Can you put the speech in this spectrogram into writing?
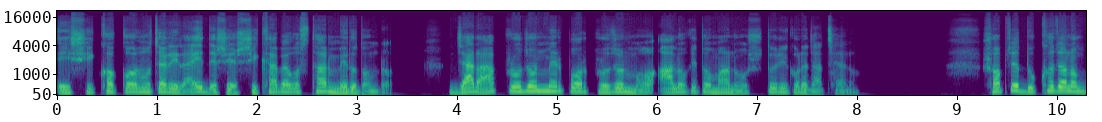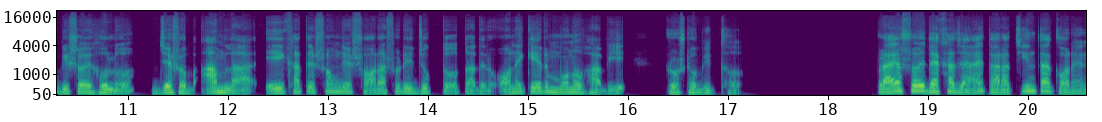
এই শিক্ষক কর্মচারীরাই দেশের শিক্ষা ব্যবস্থার মেরুদণ্ড, যারা প্রজন্মের পর প্রজন্ম আলোকিত মানুষ তৈরি করে যাচ্ছেন। সবচেয়ে দুঃখজনক বিষয় হলো যেসব আমলা এই খাতের সঙ্গে সরাসরি যুক্ত তাদের অনেকের মনোভাবই প্রশ্নবিদ্ধ। প্রায়শই দেখা যায় তারা চিন্তা করেন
